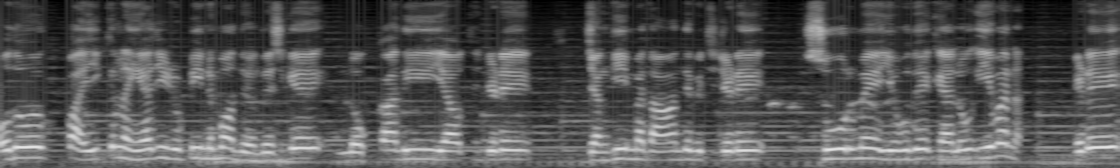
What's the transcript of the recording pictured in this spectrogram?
ਉਦੋਂ ਭਾਈ ਕਨਈਆ ਜੀ ਡਿਊਟੀ ਨਿਭਾਉਂਦੇ ਹੁੰਦੇ ਸੀਗੇ। ਲੋਕਾਂ ਦੀ ਜਾਂ ਉੱਥੇ ਜਿਹੜੇ ਜੰਗੀ ਮੈਦਾਨ ਦੇ ਵਿੱਚ ਜਿਹੜੇ ਸੂਰਮੇ ਯੋਧੇ ਕਹਿ ਲਓ ਈਵਨ ਜਿਹੜੇ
